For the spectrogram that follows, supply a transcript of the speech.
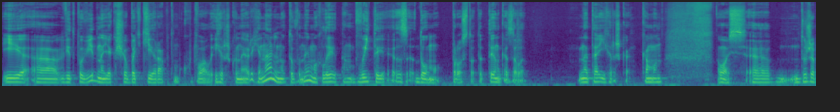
І е, відповідно, якщо батьки раптом купували іграшку не оригінальну, то вони могли там вийти з дому. Просто дитина казала, не та іграшка, камон. Ось е, дуже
